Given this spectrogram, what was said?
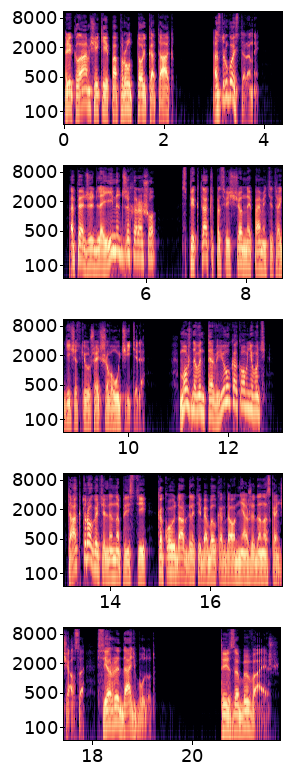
рекламщики попрут только так. А с другой стороны, опять же для имиджа хорошо, спектакль, посвященный памяти трагически ушедшего учителя. Можно в интервью каком-нибудь так трогательно наплести, какой удар для тебя был, когда он неожиданно скончался. Все рыдать будут. «Ты забываешь.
